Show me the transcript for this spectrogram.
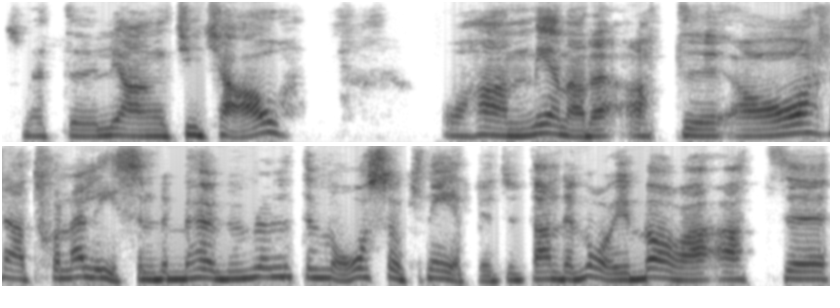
som hette Liang Qichao och han menade att eh, ja, nationalism det behöver väl inte vara så knepigt utan det var ju bara att eh,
